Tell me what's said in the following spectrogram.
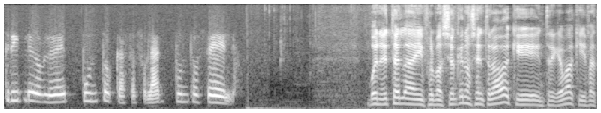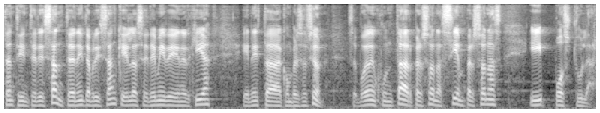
www.casasolar.cl Bueno, esta es la información que nos entraba, que entregaba, que es bastante interesante, Anita Brizán, que es la Ceremi de Energía, en esta conversación. Se pueden juntar personas, 100 personas, y postular.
